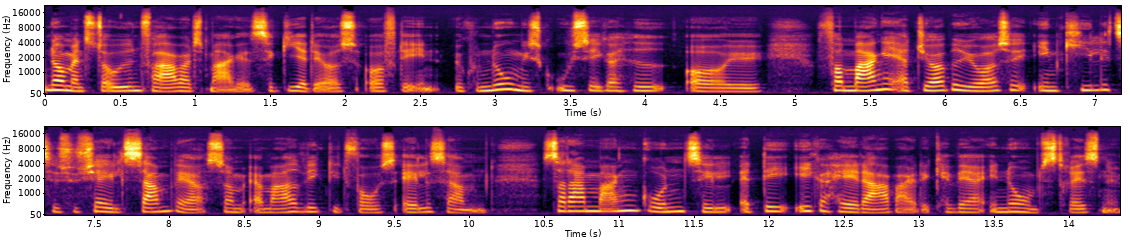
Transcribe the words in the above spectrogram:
når man står uden for arbejdsmarkedet, så giver det også ofte en økonomisk usikkerhed, og øh, for mange er jobbet jo også en kilde til socialt samvær, som er meget vigtigt for os alle sammen. Så der er mange grunde til, at det ikke at have et arbejde kan være enormt stressende.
